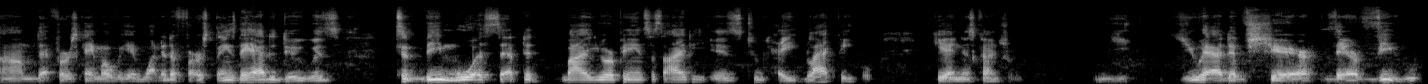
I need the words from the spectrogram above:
um, that first came over here. One of the first things they had to do was to be more accepted by European society is to hate black people here in this country. You had to share their view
